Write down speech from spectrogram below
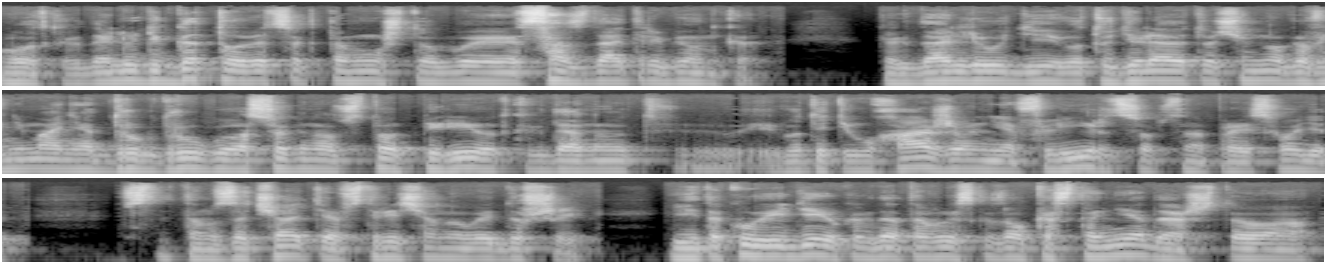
Вот, когда люди готовятся к тому, чтобы создать ребенка. Когда люди вот, уделяют очень много внимания друг другу, особенно в тот период, когда ну, вот, вот эти ухаживания, флирт, собственно, происходит, там зачатие, встреча новой души. И такую идею когда-то высказал Кастанеда, что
